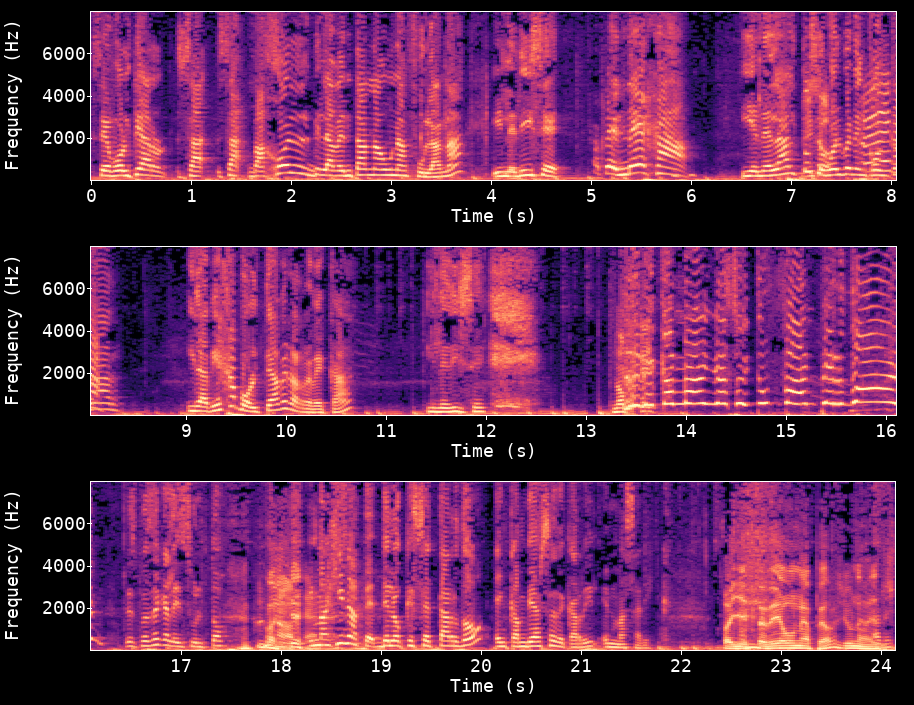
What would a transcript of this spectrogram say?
se voltearon, sa- sa- bajó el- la ventana una fulana y le dice, ¡pendeja! Y en el alto se vuelven a "Pendeja". encontrar. Y la vieja voltea a ver a Rebeca y le dice, No, Rebeca Manga, soy tu fan, perdón. Después de que le insultó. Imagínate, de lo que se tardó en cambiarse de carril en Mazarik. Oye, te dio una peor. Yo una vez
